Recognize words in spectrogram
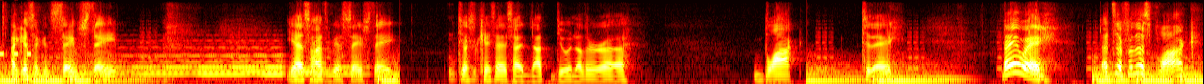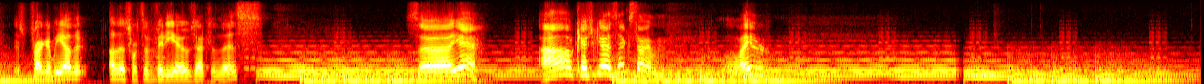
I guess I can save state. Yes, I have to be a safe state. Just in case I decide not to do another, uh, block today. But anyway that's it for this block. There's probably going to be other, other sorts of videos after this. So, yeah. I'll catch you guys next time. Later.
